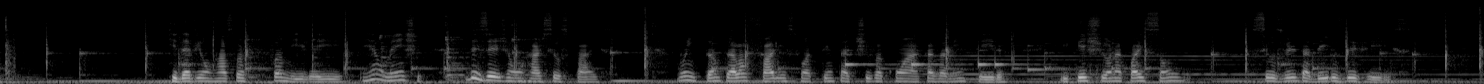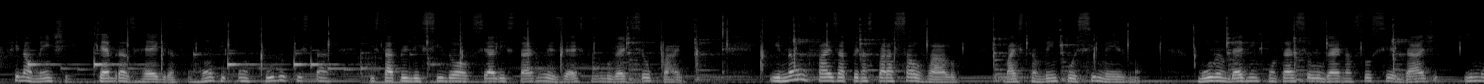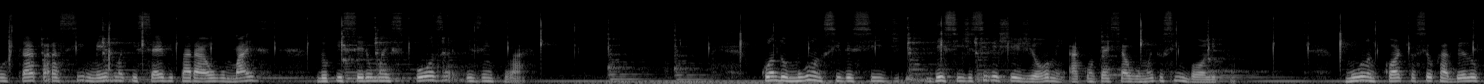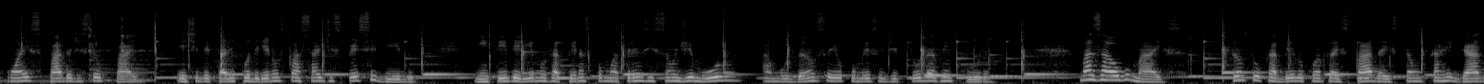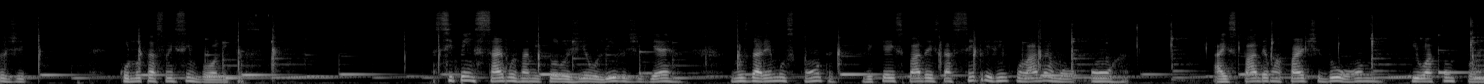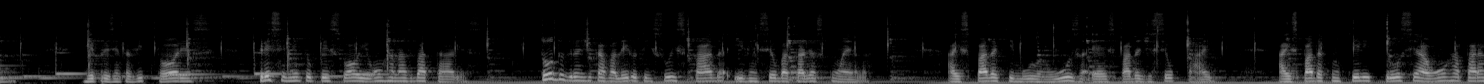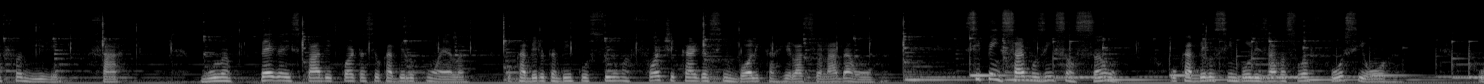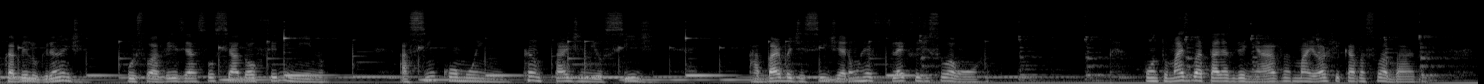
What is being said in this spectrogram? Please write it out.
que deve honrar sua família e realmente deseja honrar seus pais. No entanto, ela falha em sua tentativa com a casamenteira e questiona quais são seus verdadeiros deveres. Finalmente, quebra as regras, rompe com tudo que está estabelecido ao se alistar no exército no lugar de seu pai. E não o faz apenas para salvá-lo, mas também por si mesma. Mulan deve encontrar seu lugar na sociedade e mostrar para si mesma que serve para algo mais do que ser uma esposa exemplar. Quando Mulan se decide, decide se vestir de homem, acontece algo muito simbólico. Mulan corta seu cabelo com a espada de seu pai. Este detalhe poderia nos passar despercebido e entenderíamos apenas como a transição de Mulan, a mudança e o começo de toda a aventura. Mas há algo mais. Tanto o cabelo quanto a espada estão carregados de conotações simbólicas. Se pensarmos na mitologia ou livros de guerra, nos daremos conta de que a espada está sempre vinculada à honra. A espada é uma parte do homem que o acompanha. Representa vitórias, crescimento pessoal e honra nas batalhas. Todo grande cavaleiro tem sua espada e venceu batalhas com ela. A espada que Mulan usa é a espada de seu pai a espada com que ele trouxe a honra para a família, Fá. Mulan pega a espada e corta seu cabelo com ela. O cabelo também possui uma forte carga simbólica relacionada à honra. Se pensarmos em Sansão, o cabelo simbolizava sua força e honra. O cabelo grande, por sua vez, é associado ao feminino. Assim como em Cantar de Meu Cid, a barba de Cid era um reflexo de sua honra. Quanto mais batalhas ganhava, maior ficava sua barba.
